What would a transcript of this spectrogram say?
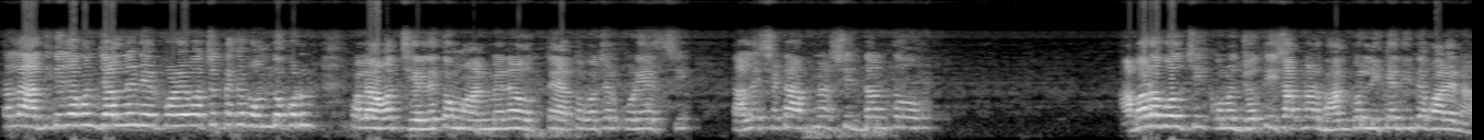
তাহলে আজকে যখন জানলেন, এর পরের বছর থেকে বন্ধ করুন। বলে, আমার ছেলে তো মানবে না, ওর এত বছর করে এসেছি। তাহলে সেটা আপনার সিদ্ধান্ত। আবারও বলছি, কোনো জ্যোতিষ আপনার ভাগ্য লিখে দিতে পারে না।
